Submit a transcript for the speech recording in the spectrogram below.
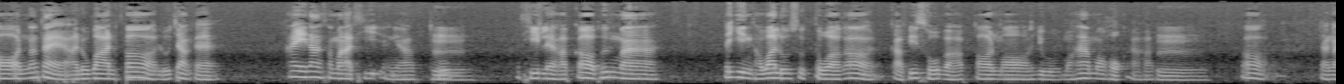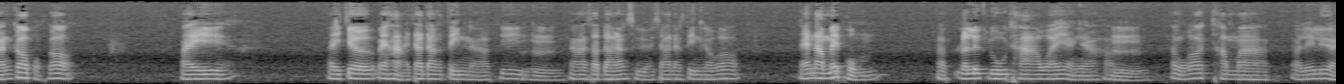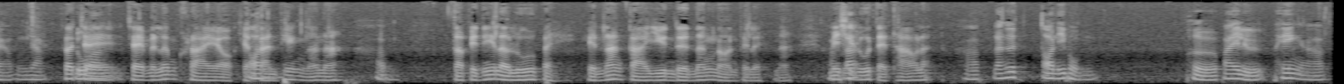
ตอนตั้งแต่อนุบาลก็รู้จักแต่ให้นั่งสมาธิอย่างเงี้ยครับทุกอาทิตย์เลยครับ ก็เพิ่งมาได้ยินคาว่ารู้สึกตัวก็กับพี่ซุปครับ ตอนมอยู่มห้ามหกครับก็จากนั้นก็ผมก็ไป ไปเจอไปหาอาจารย์ดังตินนะครับ ที่งานสัปดาห์หนังสืออาจารย์ดังตินเขาก็ แนะนำให้ผม แบบระลึกดูเท้าไว้อย่างเงี้ยครับถ้าผมก็ทำมามาเรื่อยๆครับผมอยากก็ใจใจมันเริ่มคลายออกจากการเพ่งแล้วนะครับต่อไปนี้เรารู้ไปเห็นร่างกายยืนเดินนั่งนอนไปเลยนะไม่ใช่รู้แต่เท้าละครับ แล้วคือตอนนี้ผมเผลอไปหรือเพ่งครับ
